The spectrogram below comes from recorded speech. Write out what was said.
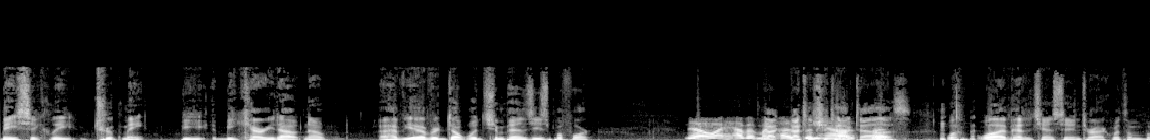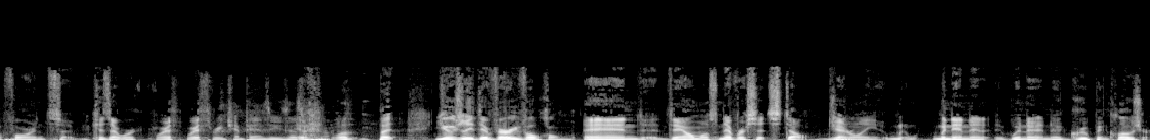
basically troop mate be be carried out. Now, have you ever dealt with chimpanzees before? No, I haven't. My Not, husband not till she has. talked to us. Well, well, I've had a chance to interact with them before, and so, because I work. We're we're three chimpanzees. That's for well, but usually they're very vocal, and they almost never sit still. Generally, w- when in a when in a group enclosure,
